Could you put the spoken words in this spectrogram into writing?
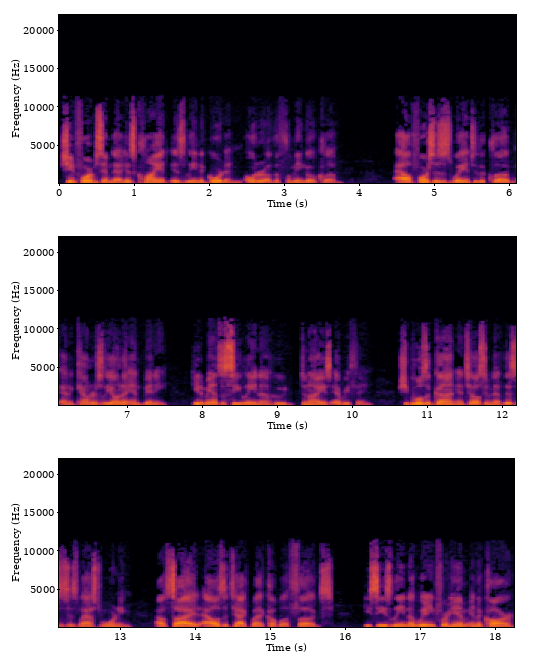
She informs him that his client is Lena Gordon, owner of the Flamingo Club. Al forces his way into the club and encounters Leona and Benny. He demands to see Lena, who denies everything. She pulls a gun and tells him that this is his last warning. Outside, Al is attacked by a couple of thugs. He sees Lena waiting for him in a car.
